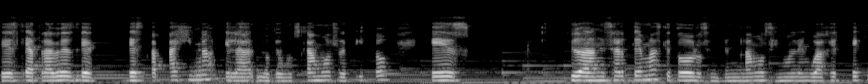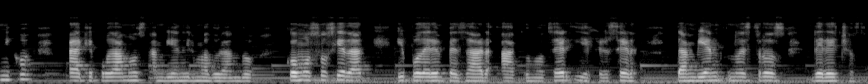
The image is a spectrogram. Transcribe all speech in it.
este, a través de esta página, que lo que buscamos, repito, es ciudadanizar temas, que todos los entendamos sin un lenguaje técnico para que podamos también ir madurando como sociedad y poder empezar a conocer y ejercer también nuestros derechos.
